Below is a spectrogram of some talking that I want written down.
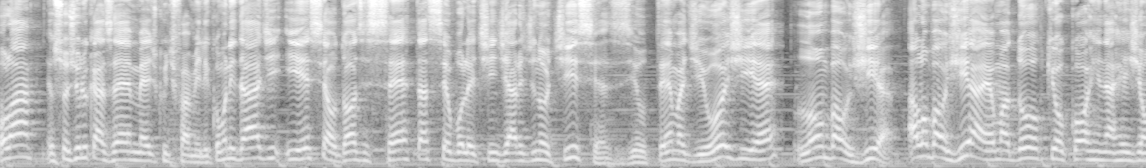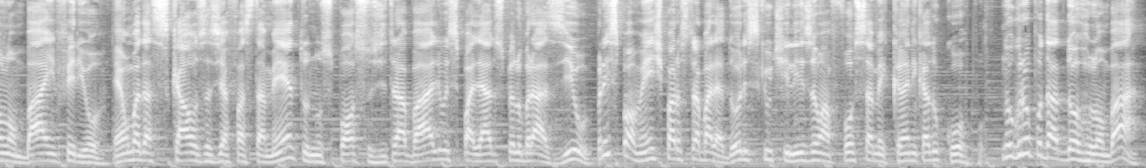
Olá, eu sou Júlio Cazé, médico de família e comunidade, e esse é o Dose Certa, seu boletim diário de notícias. E o tema de hoje é lombalgia. A lombalgia é uma dor que ocorre na região lombar inferior. É uma das causas de afastamento nos postos de trabalho espalhados pelo Brasil, principalmente para os trabalhadores que utilizam a força mecânica do corpo. No grupo da dor lombar,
